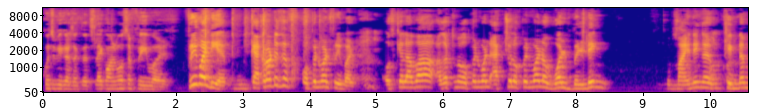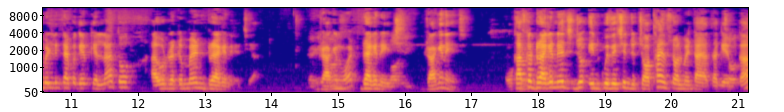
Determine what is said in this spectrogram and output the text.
कुछ भी कर सकते हो it's like almost a free world free world ही है। Kakarot is a open world free world उसके अलावा अगर तुम्हें open world actual open world और world building mining kingdom building type का गेम खेलना है तो I would recommend Dragon Age यार। Dragon what Dragon Age Dragon Age खासकर ड्रैगन एज जो इंक्विजिशन जो चौथा इंस्टॉलमेंट आया था गेम का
